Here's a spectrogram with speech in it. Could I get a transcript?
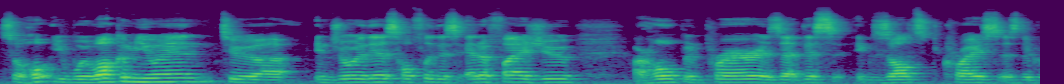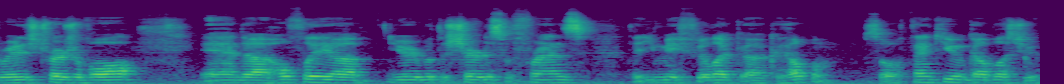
So hope we welcome you in to uh, enjoy this. Hopefully this edifies you. Our hope and prayer is that this exalts Christ as the greatest treasure of all. And uh, hopefully uh, you're able to share this with friends that you may feel like uh, could help them. So thank you and God bless you.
